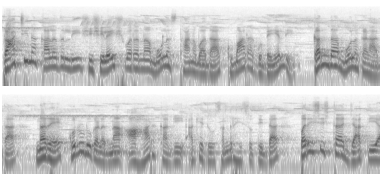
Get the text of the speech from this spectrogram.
ಪ್ರಾಚೀನ ಕಾಲದಲ್ಲಿ ಶಿಶಿಲೇಶ್ವರನ ಮೂಲ ಸ್ಥಾನವಾದ ಕುಮಾರಗುಡ್ಡೆಯಲ್ಲಿ ಕಂದ ಮೂಲಗಳಾದ ನರೆ ಕುರುಡುಗಳನ್ನು ಆಹಾರಕ್ಕಾಗಿ ಅಗೆದು ಸಂಗ್ರಹಿಸುತ್ತಿದ್ದ ಪರಿಶಿಷ್ಟ ಜಾತಿಯ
